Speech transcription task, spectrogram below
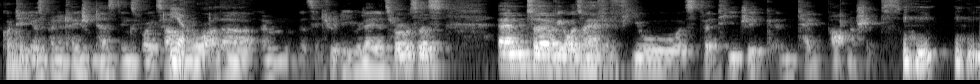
continuous penetration testings, for example, yep. or other um, security related services. And uh, we also have a few strategic and tech partnerships. Mm-hmm. Mm-hmm.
